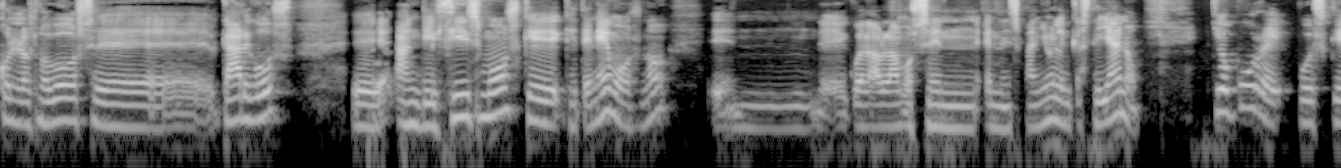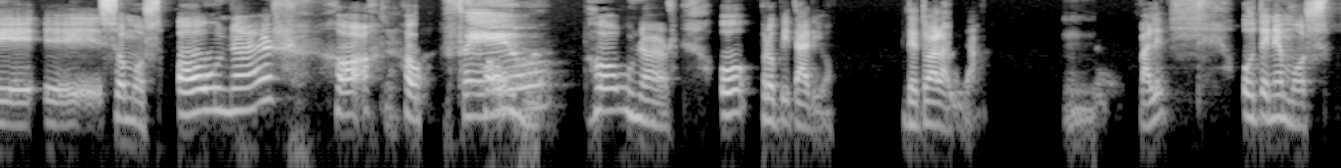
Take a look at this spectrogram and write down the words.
con los nuevos eh, cargos, eh, anglicismos que, tenemos. Eh, cuando hablamos en, español, en castellano. ¿Qué ocurre? Pues que somos owner, owner o propietario de toda la vida. Mm, ¿vale? O tenemos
